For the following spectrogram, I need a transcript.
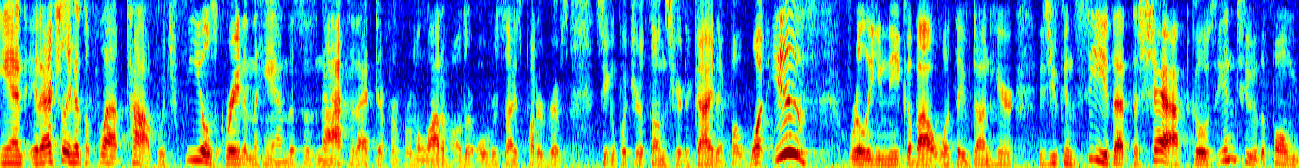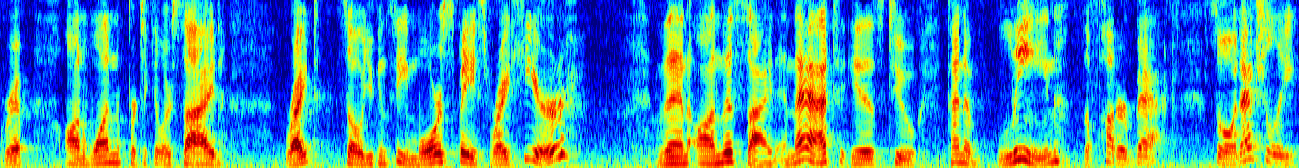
and it actually has a flat top, which feels great in the hand. This is not that different from a lot of other oversized putter grips, so you can put your thumbs here to guide it. But what is really unique about what they've done here is you can see that the shaft goes into the foam grip on one particular side, right? So you can see more space right here than on this side. And that is to kind of lean the putter back. So it actually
